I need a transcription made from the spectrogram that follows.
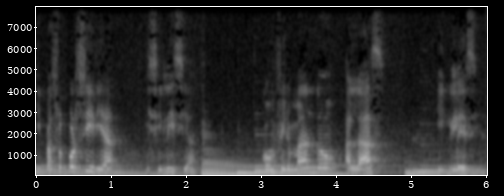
y pasó por Siria y Cilicia, confirmando a las iglesias.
